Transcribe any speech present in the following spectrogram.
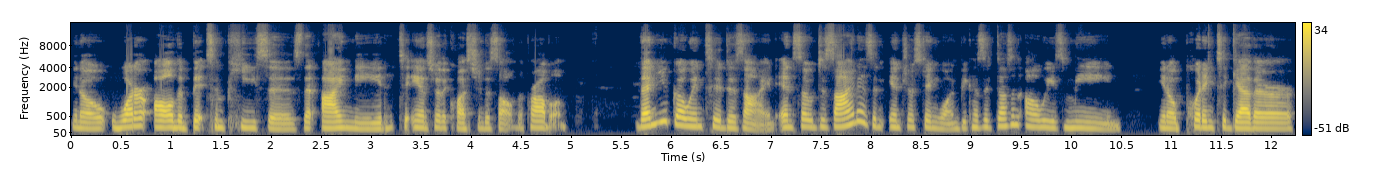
you know, what are all the bits and pieces that I need to answer the question to solve the problem. Then you go into design. And so, design is an interesting one because it doesn't always mean, you know, putting together,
